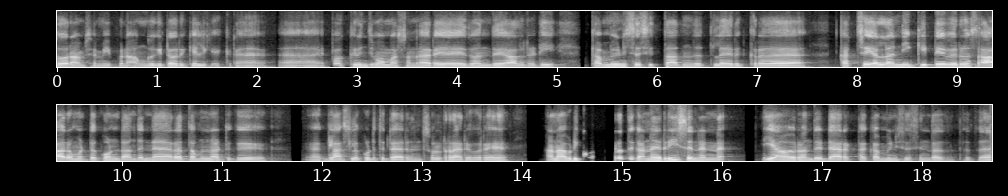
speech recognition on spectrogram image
சோராம்சமி இப்போ நான் உங்ககிட்ட ஒரு கேள்வி கேட்குறேன். இப்போ கிரிஞ்சி மாமா சொன்னாரு இது வந்து ஆல்ரெடி கம்யூனிச சித்தாந்தத்தில் இருக்கிற கச்சையெல்லாம் நீக்கிட்டு வெறும் சாரை மட்டும் கொண்டாந்து நேராக தமிழ்நாட்டுக்கு கிளாஸில் கொடுத்துட்டாருன்னு சொல்கிறாரு இவர். ஆனால் அப்படி கொடுக்கறதுக்கான ரீசன் என்ன? ஏன் அவர் வந்து டைரெக்டாக கம்யூனிச சித்தாந்தத்தை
